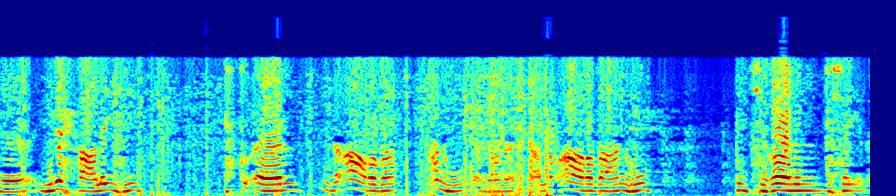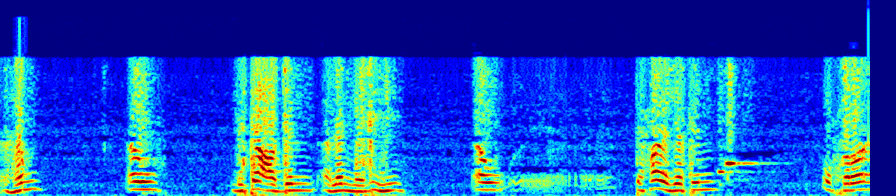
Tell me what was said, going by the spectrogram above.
آه، يلح عليه السؤال إذا أعرض عنه لأنه أعرض عنه انشغال بشيء أهم أو بتعب ألم به أو بحاجة أخرى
